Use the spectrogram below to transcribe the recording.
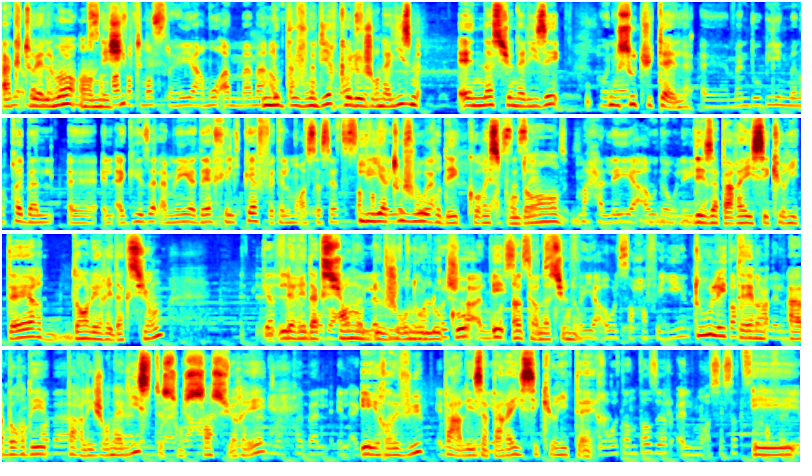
Actuellement, en Égypte, nous pouvons dire que le journalisme est nationalisé ou sous tutelle. Il y a toujours des correspondants, des appareils sécuritaires dans les rédactions les rédactions de journaux locaux et internationaux. Tous les thèmes abordés par les journalistes sont censurés et revus par les appareils sécuritaires. Et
